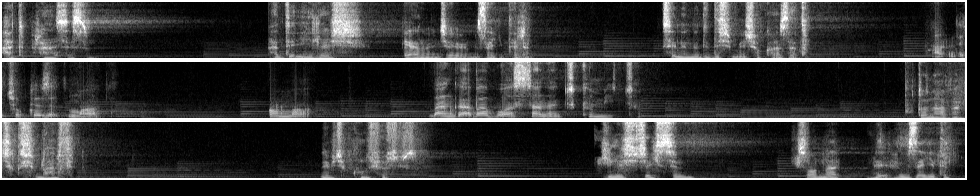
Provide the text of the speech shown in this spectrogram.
Hadi prensesim. Hadi iyileş. Bir an önce evimize gidelim. Seninle didişmeyi çok özledim. Ben de çok özledim abi. Ama ben galiba bu hastaneden çıkamayacağım. Bu da nereden çıktı şimdi Alfin? Ne biçim konuşuyorsun sen? İyileşeceksin. Sonra evimize gidip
